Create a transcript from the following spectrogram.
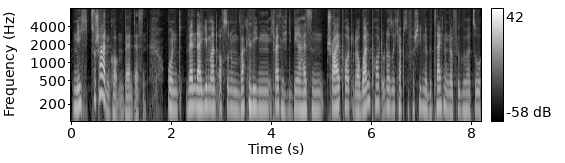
nicht zu Schaden kommen währenddessen. Und wenn da jemand auf so einem wackeligen, ich weiß nicht, die Dinger heißen Tripod oder OnePod oder so, ich habe so verschiedene Bezeichnungen dafür gehört, so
